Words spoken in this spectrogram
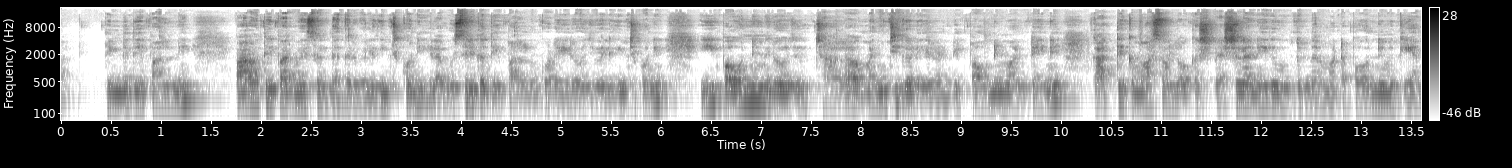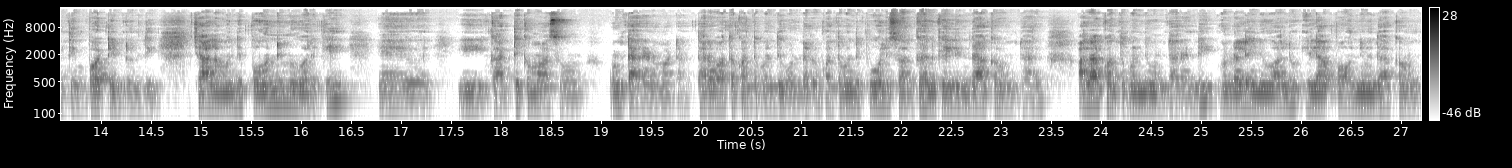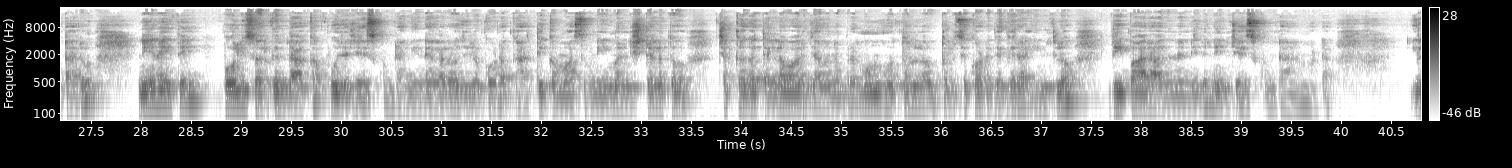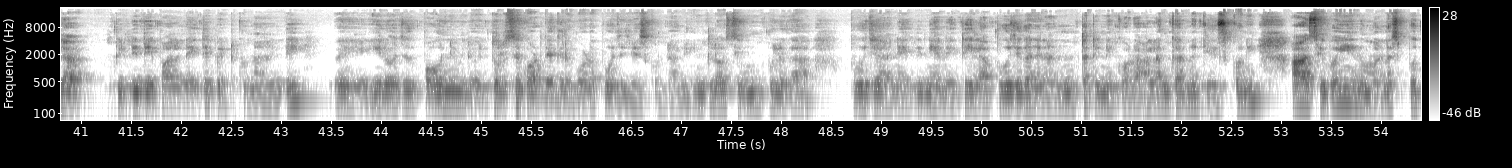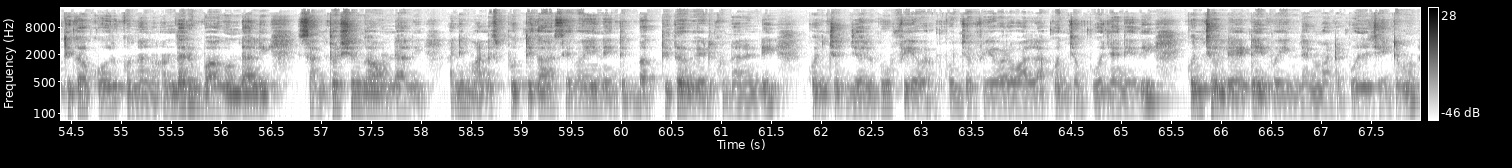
పిండి దీపాలని పార్వతీ పరమేశ్వరుల దగ్గర వెలిగించుకొని ఇలా ఉసిరిక దీపాలను కూడా ఈరోజు వెలిగించుకొని ఈ పౌర్ణమి రోజు చాలా మంచి గడియలండి. పౌర్ణమి అంటేనే కార్తీక మాసంలో ఒక స్పెషల్ అనేది ఉంటుందన్నమాట. పౌర్ణమికి అంత ఇంపార్టెంట్ ఉంది. చాలామంది పౌర్ణమి వరకే ఈ కార్తీక మాసం ఉంటారనమాట తర్వాత కొంతమంది ఉండరు. కొంతమంది పోలీస్ వర్గానికి వెళ్ళిన దాకా ఉంటారు. అలా కొంతమంది ఉంటారండి. ఉండలేని వాళ్ళు ఇలా పౌర్ణమి దాకా ఉంటారు. నేనైతే పోలీస్ వర్గం దాకా పూజ చేసుకుంటాను. ఈ నెల రోజులు కూడా కార్తీక మాసం నియమ నిష్టలతో చక్కగా తెల్లవారుజామున బ్రహ్మముహూర్తంలో తులసికోట దగ్గర ఇంట్లో దీపారాధన అనేది నేను చేసుకుంటాను అనమాట ఇలా పిండి దీపాలను అయితే పెట్టుకున్నానండి. ఈరోజు పౌర్ణమి రోజు తులసి కోట దగ్గర కూడా పూజ చేసుకుంటాను. ఇంట్లో సింపుల్గా పూజ అనేది నేనైతే ఇలా పూజ గదిని అంతటిని కూడా అలంకరణ చేసుకొని ఆ శివయ్యను మనస్ఫూర్తిగా కోరుకున్నాను. అందరూ బాగుండాలి సంతోషంగా ఉండాలి అని మనస్ఫూర్తిగా ఆ శివయ్యని అయితే భక్తితో వేడుకున్నానండి. కొంచెం జలుబు ఫీవర్ కొంచెం ఫీవర్ వల్ల కొంచెం పూజ అనేది కొంచెం లేట్ అయిపోయిందనమాట పూజ చేయటము.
